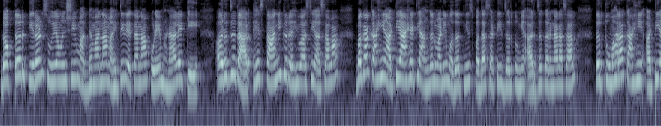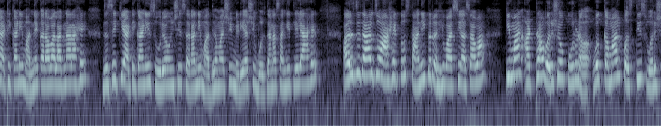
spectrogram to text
डॉक्टर किरण सूर्यवंशी माध्यमांना माहिती देताना पुढे म्हणाले की अर्जदार हे स्थानिक रहिवासी असावा. बघा काही अटी आहेत या अंगणवाडी मदतनीस पदासाठी. जर तुम्ही अर्ज करणार असाल तर तुम्हाला काही अटी या ठिकाणी मान्य करावा लागणार आहे. जसे की या ठिकाणी सूर्यवंशी सरांनी माध्यमाशी मीडियाशी बोलताना सांगितलेले आहेत. अर्जदार जो आहे तो स्थानिक रहिवासी असावा. किमान अठरा वर्ष पूर्ण व कमाल पस्तीस वर्ष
